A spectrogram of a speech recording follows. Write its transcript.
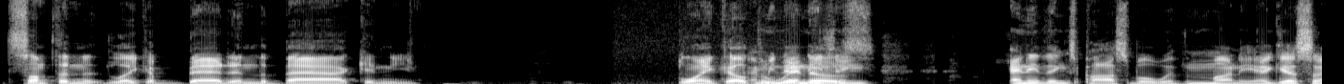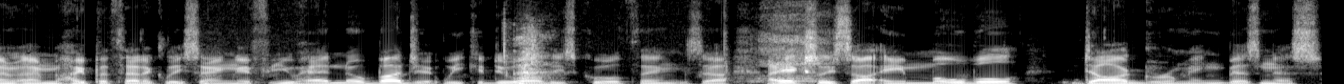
something like a bed in the back, and you blank out I the mean, windows. anything, anything's possible with money. I guess I'm, I'm hypothetically saying if you had no budget, we could do all these cool things. Uh, I actually saw a mobile dog grooming business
